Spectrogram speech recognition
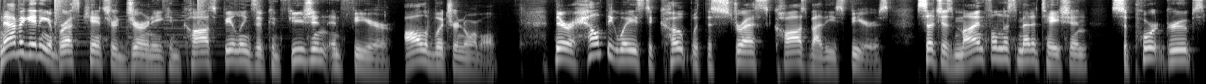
Navigating a breast cancer journey can cause feelings of confusion and fear, all of which are normal. There are healthy ways to cope with the stress caused by these fears, such as mindfulness meditation, support groups,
